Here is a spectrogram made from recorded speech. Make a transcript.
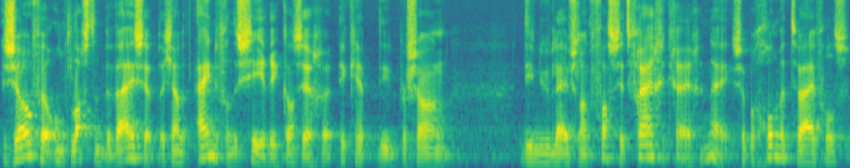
zoveel ontlastend bewijs hebt dat je aan het einde van de serie kan zeggen: Ik heb die persoon die nu levenslang vastzit vrijgekregen. Nee, ze begon met twijfels.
